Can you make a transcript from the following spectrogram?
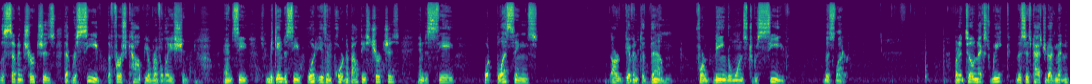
the seven churches that received the first copy of Revelation and see, begin to see what is important about these churches and to see what blessings are given to them for being the ones to receive this letter. But until next week, this is Pastor Doug Minton,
